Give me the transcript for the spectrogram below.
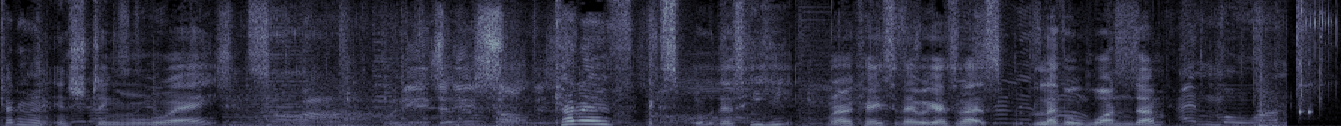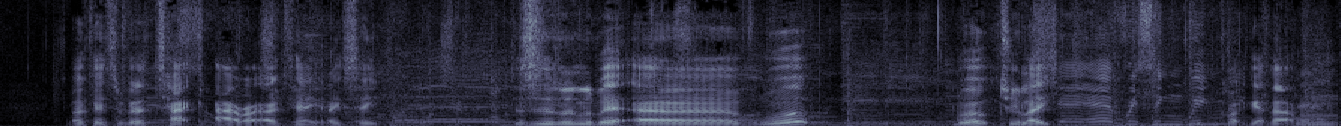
kind of an interesting way. Kind of. Oh, there's hee hee. Okay, so there we go. So that's level one done. Okay, so we've got attack ah, arrow. Okay, I see. This is a little bit of whoop. Whoa, too late. Didn't quite get that one.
